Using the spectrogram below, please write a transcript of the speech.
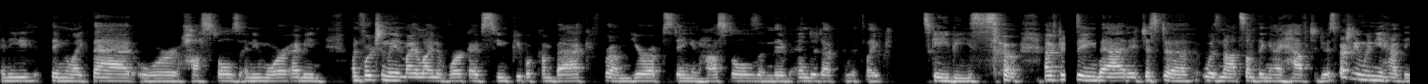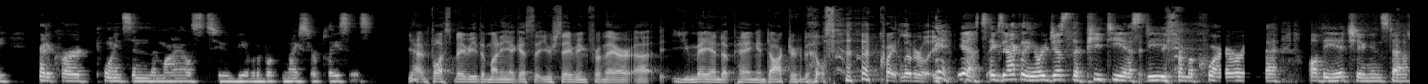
anything like that or hostels anymore. I mean, unfortunately, in my line of work, I've seen people come back from Europe staying in hostels and they've ended up with like scabies. So after seeing that, it just uh, was not something I have to do, especially when you have the credit card points and the miles to be able to book nicer places. Yeah, and plus maybe the money I guess that you're saving from there, uh, you may end up paying in doctor bills, quite literally. Yes, exactly, or just the PTSD from acquiring the, all the itching and stuff.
